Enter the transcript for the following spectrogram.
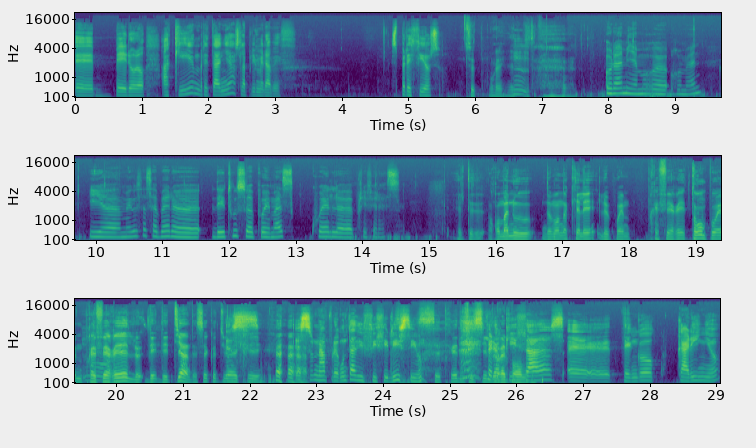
eh, pero aquí en Bretaña es la primera vez. Es precioso. C'est- ouais, Mm. Hola, me llamo eh, Roman y eh, me gusta saber eh, de tus eh, poemas cuál eh, prefieres? Te- Roman nous demande quel est le poème préféré, ton poème préféré, le, des, des tiens, de ce que tu as écrit. Es una pregunta dificilísima. C'est très difficile de Pero répondre. quizás eh, tengo cariño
